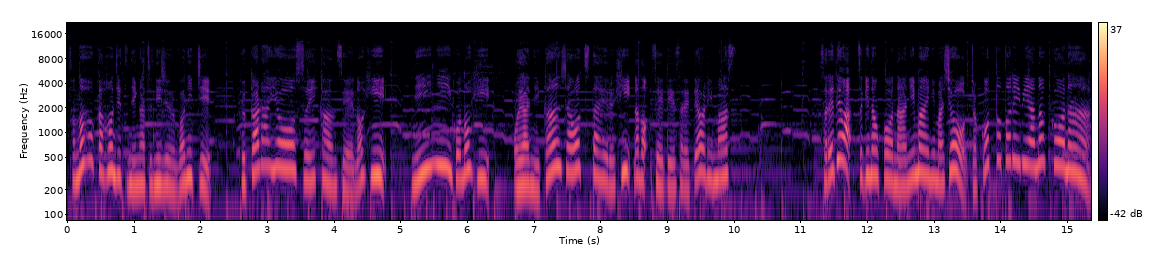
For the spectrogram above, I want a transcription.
その他本日2月25日深良用水完成の日225の日親に感謝を伝える日など制定されております。それでは次のコーナーに参りましょう。ちょこっとトリビアのコーナー。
